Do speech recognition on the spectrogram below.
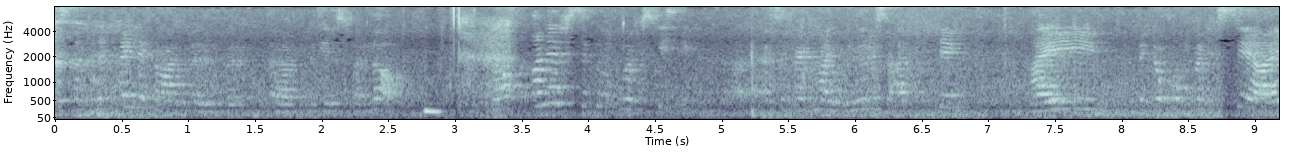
is dat dit eintlik raak beroep uh, reeds verlaat. Daar's ander sulke ook, skus ek as ek kyk my broer is 'n argitek. Hy het ook of my gesê hy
